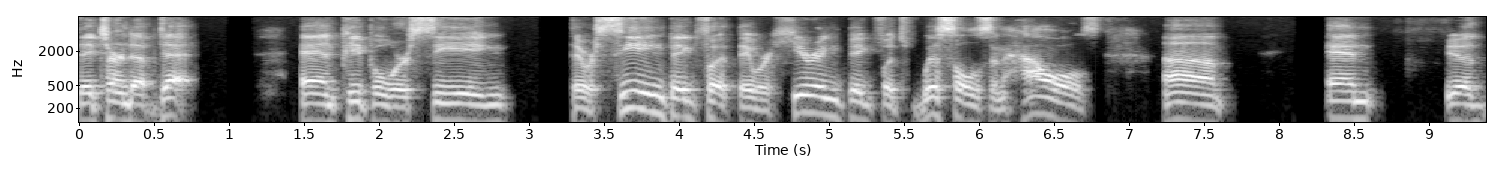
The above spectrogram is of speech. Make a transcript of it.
they turned up dead and people were seeing they were seeing Bigfoot, they were hearing Bigfoot's whistles and howls, um, and you know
